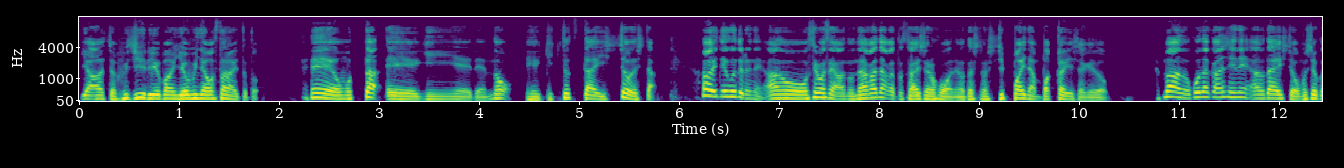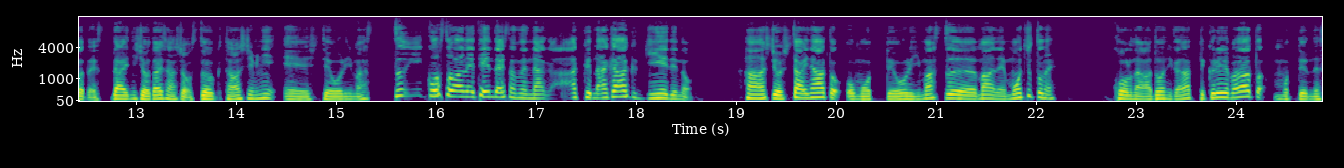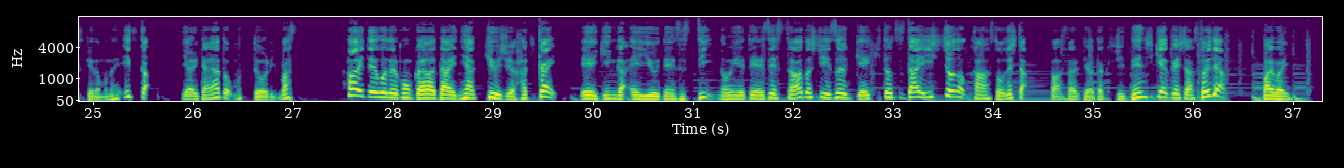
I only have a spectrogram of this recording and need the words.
いやー、ちょ、藤井流版読み直さないとと、えー、思った、えー、銀英伝の、えー、激突第一章でした。はい、ということでね、あのー、すいません、あの、長々と最初の方はね、私の失敗談ばっかりでしたけど、まあ、あの、こんな感じでね、あの、第一章面白かったです。第二章、第三章、すごく楽しみに、えー、しております。次こそはね、天台さんのね、長く長く銀英伝の話をしたいなと思っております。まあね、もうちょっとね、コロナがどうにかなってくれればなと思ってるんですけどもね、いつかやりたいなと思っております。はい、ということで今回は第298回、えー、銀河英雄伝説 D ノイエテーゼスタードシーズン激突第1章の感想でした。パーソナリティは私、電磁気役でした。それでは、バイバイ。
